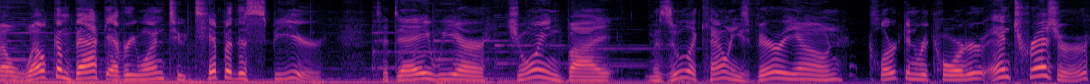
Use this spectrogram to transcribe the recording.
Well, welcome back, everyone, to Tip of the Spear. Today we are joined by Missoula County's very own clerk and recorder and treasurer,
